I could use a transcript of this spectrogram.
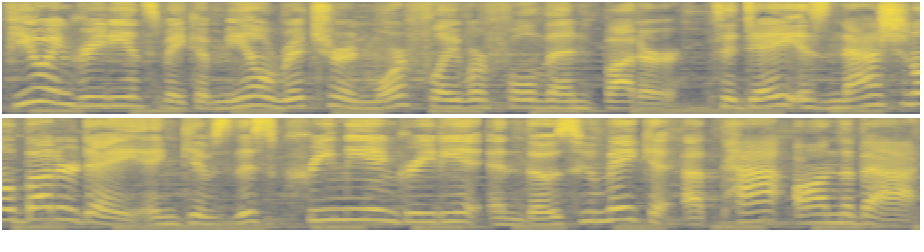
Few ingredients make a meal richer and more flavorful than butter. Today is National Butter Day and gives this creamy ingredient and those who make it a pat on the back.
